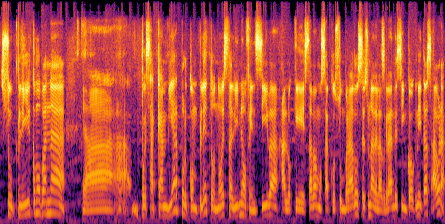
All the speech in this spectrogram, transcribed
suplir, cómo van a, pues a cambiar por completo, ¿no? Esta línea ofensiva a lo que estábamos acostumbrados es una de las grandes incógnitas. Ahora,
